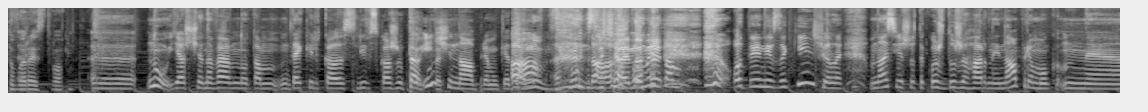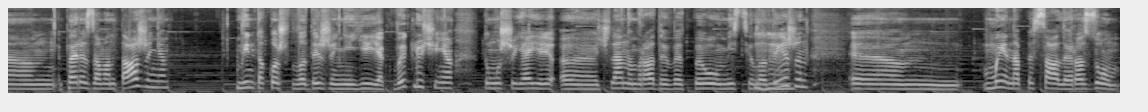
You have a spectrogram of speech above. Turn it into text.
товариства? Е, ну, я ще напевно там декілька слів скажу Так, про інші напрямки. А, да? ну, Да, звичайно. бо ми там один і закінчили. У нас є ще також дуже гарний напрямок е, перезавантаження. Він також в Ладижині є як виключення, тому що я є е, членом ради ВПО у місті Ладижин. М, ми написали разом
